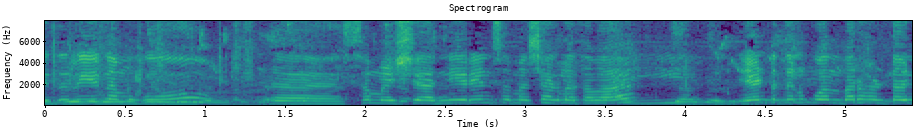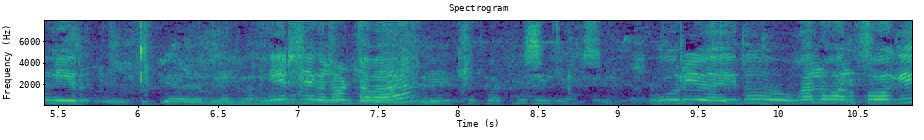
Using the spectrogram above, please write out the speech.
ಇದು ರೀ ನಮಗೂ ಸಮಸ್ಯೆ ನೀರಿನ ಸಮಸ್ಯೆ ಆಗ್ಲತ್ತವ? ಎಂಟು ದಿನಕ್ಕೆ ಒಂದ್ ಬಾರ ಹೊಂಟವ ನೀರ್. ನೀರ್ ಸಿಗಲ್ಲ ಹೊಂಟವ? ಊರಿ ಇದು ಹೊಲ ಹೊಲಕ್ಕೆ ಹೋಗಿ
